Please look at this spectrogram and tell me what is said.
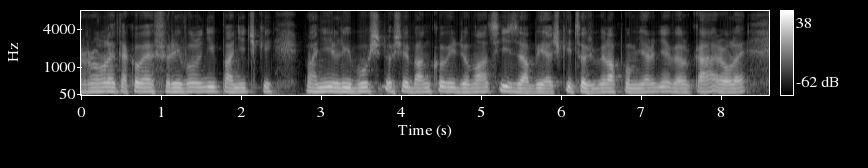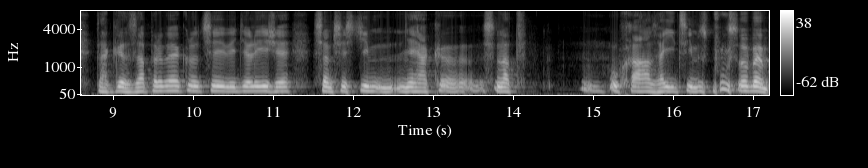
role takové frivolní paničky paní Libuš do Šebankovy domácí zabíjačky, což byla poměrně velká role, tak za prvé kluci viděli, že jsem si s tím nějak eh, snad ucházejícím způsobem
